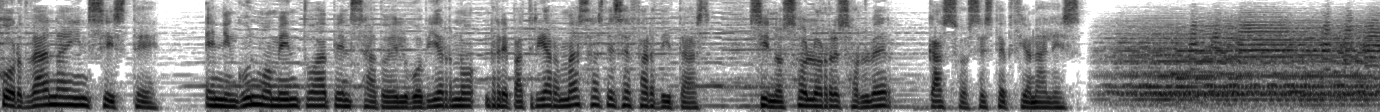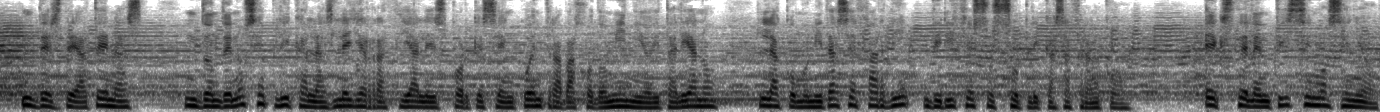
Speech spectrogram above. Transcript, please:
Jordana insiste. En ningún momento ha pensado el gobierno repatriar masas de sefarditas, sino solo resolver casos excepcionales. Desde Atenas, donde no se aplican las leyes raciales porque se encuentra bajo dominio italiano, la comunidad sefardí dirige sus súplicas a Franco. Excelentísimo señor,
